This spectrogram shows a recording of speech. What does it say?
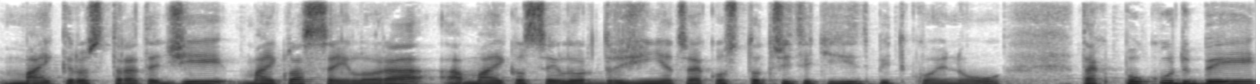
MicroStrategy Michaela Saylora a Michael Saylor drží něco jako 130 tisíc bitcoinů, tak pokud by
